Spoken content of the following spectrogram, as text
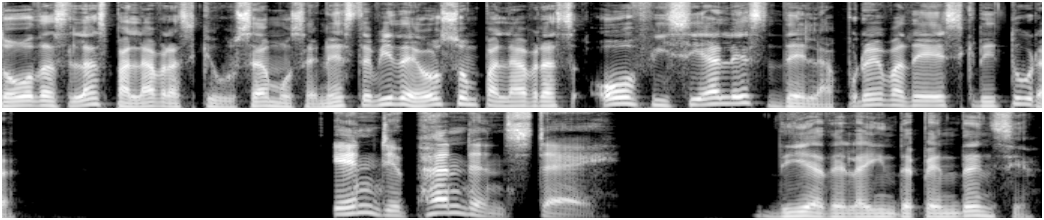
Todas las palabras que usamos en este video son palabras oficiales de la prueba de escritura. Independence Day. Día de la Independencia.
